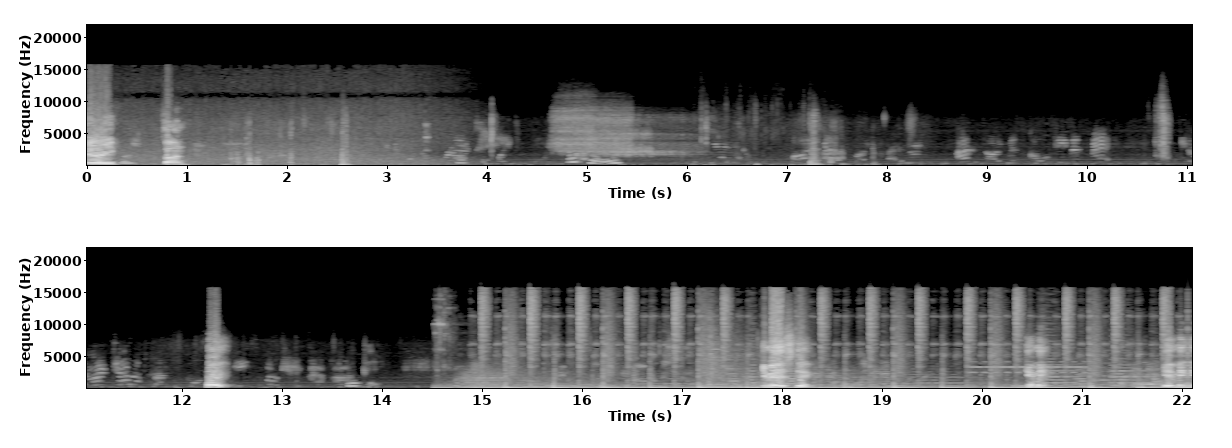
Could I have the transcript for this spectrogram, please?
very fun. Hey! Give me the stick. Give me. Give me.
